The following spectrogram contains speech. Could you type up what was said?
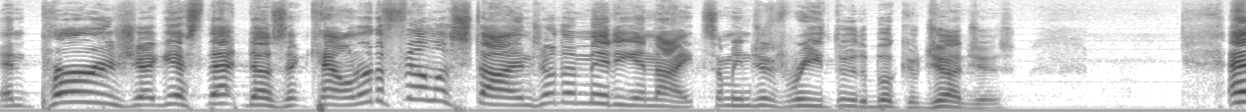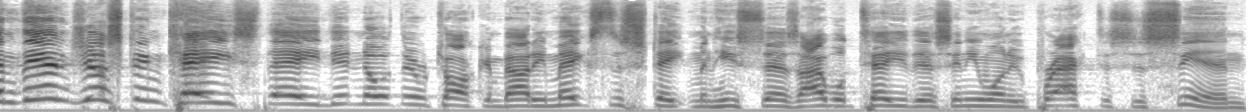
and Persia, I guess that doesn't count, or the Philistines or the Midianites. I mean, just read through the book of Judges. And then, just in case they didn't know what they were talking about, he makes the statement. He says, I will tell you this anyone who practices sin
